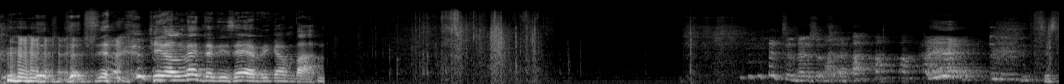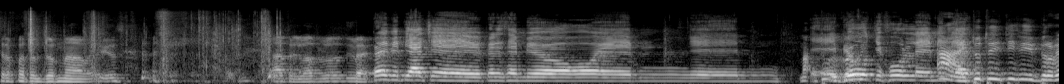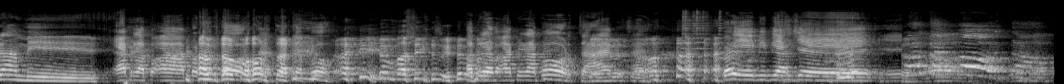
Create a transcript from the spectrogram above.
finalmente ti sei arricambato. si è strappato il giornale. Aprilo, aprilo. di nuovo. Poi mi piace, per esempio, ehm, ehm, Ma eh, tu- Beautiful, eh, mi Ah, piace- tutti i tipi di programmi. Apri la, po- ah, porta, Apri la porta, porta. porta, porta. Io infatti così. Apri la, apri la porta, Eh, eh. Poi mi piace... eh, Porta a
